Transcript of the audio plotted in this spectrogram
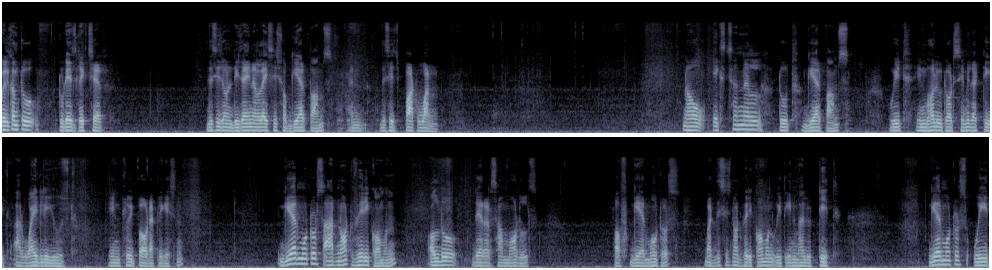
Welcome to today's lecture. This is on design analysis of gear pumps and this is part 1. Now, external tooth gear pumps with involute or similar teeth are widely used in fluid power application. Gear motors are not very common, although there are some models of gear motors, but this is not very common with involute teeth. Gear motors with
